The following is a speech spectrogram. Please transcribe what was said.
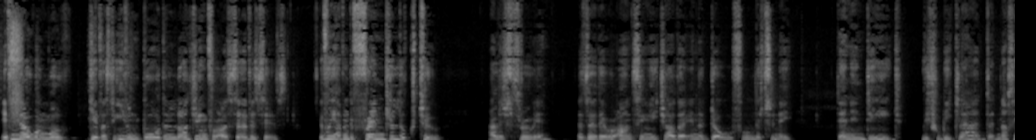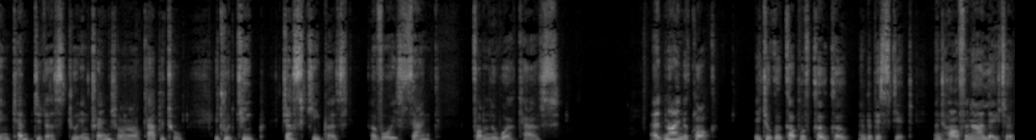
If no one will give us even board and lodging for our services. If we haven't a friend to look to. Alice threw in, as though they were answering each other in a doleful litany. Then indeed we shall be glad that nothing tempted us to entrench on our capital. It would keep, just keep us, her voice sank, from the workhouse. At nine o'clock, they took a cup of cocoa and a biscuit, and half an hour later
